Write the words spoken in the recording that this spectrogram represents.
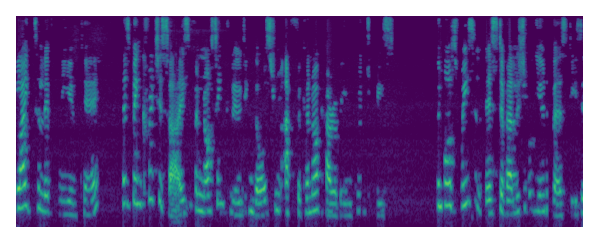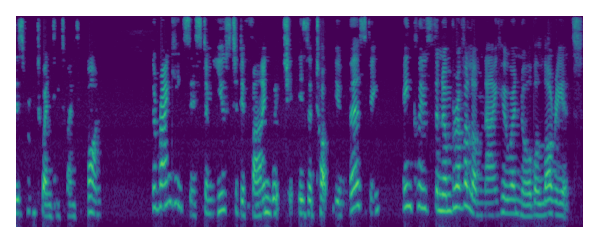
like to live in the UK, has been criticised for not including those from African or Caribbean countries. The most recent list of eligible universities is from 2021. The ranking system used to define which is a top university includes the number of alumni who are Nobel laureates.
